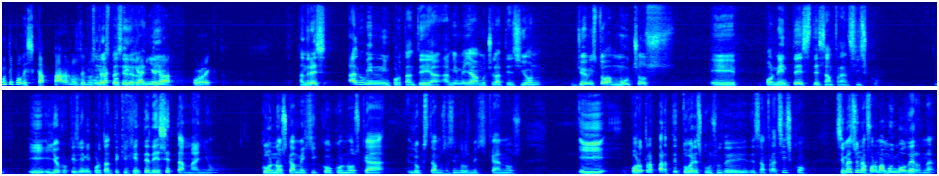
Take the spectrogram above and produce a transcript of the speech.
un tipo de escaparnos de nuestra especie cotidianidad. Correcto. Andrés, algo bien importante, a, a mí me llama mucho la atención. Yo he visto a muchos eh, ponentes de San Francisco. Y, yo creo que es bien importante que gente de ese tamaño conozca México, conozca lo que estamos haciendo los mexicanos. Y por otra parte, tú eres cónsul de, de San Francisco. Se me hace una forma muy moderna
